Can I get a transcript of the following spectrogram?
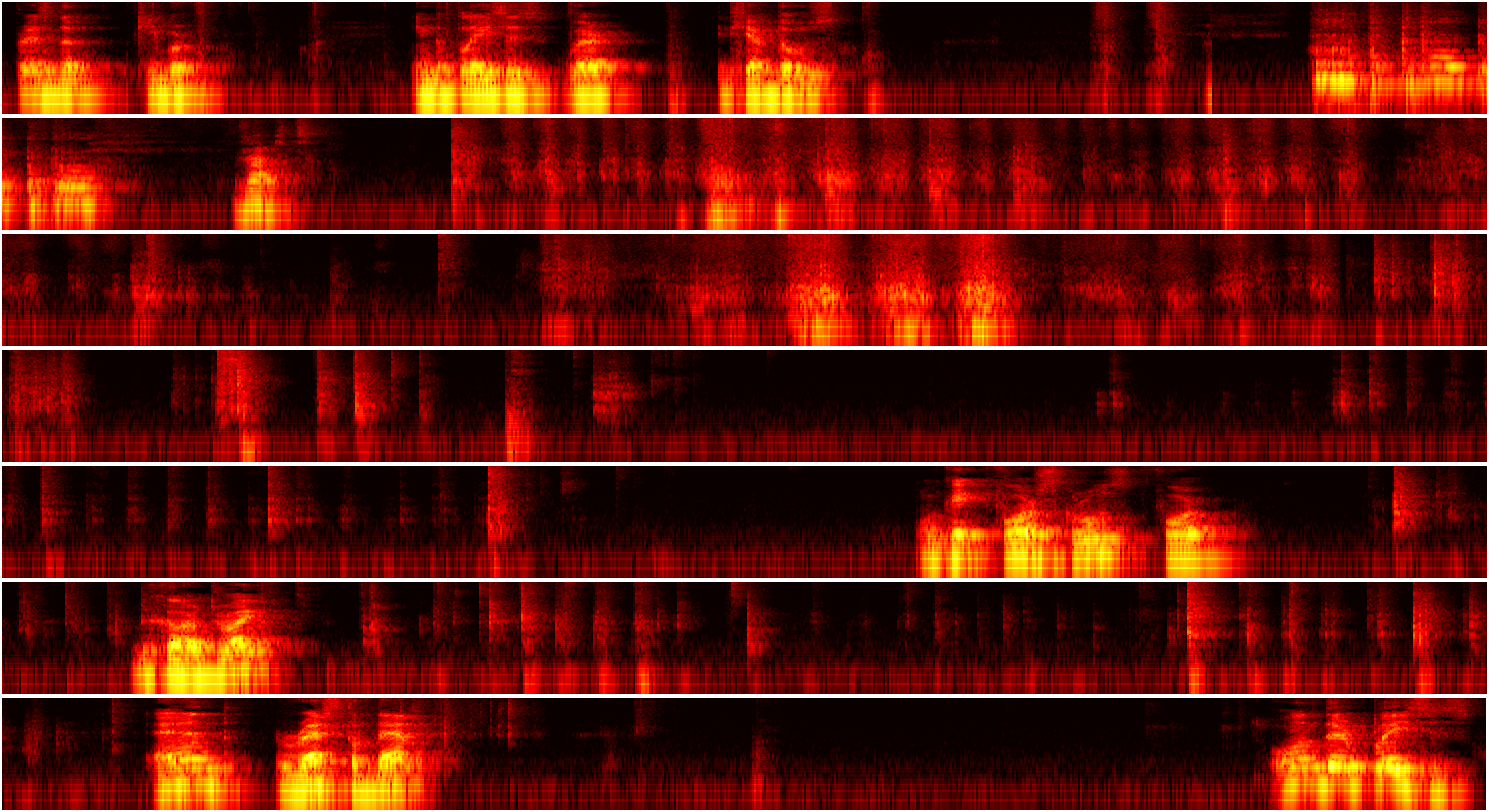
press the keyboard in the places where it have those žabica. Okay four screws for the hard drive. And rest of them. On their places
